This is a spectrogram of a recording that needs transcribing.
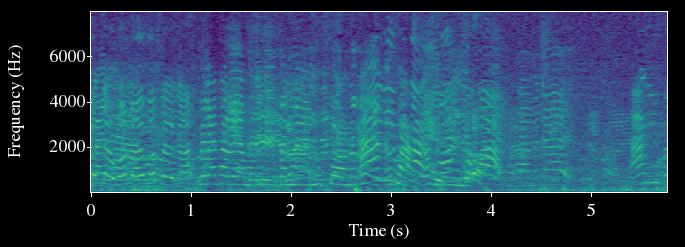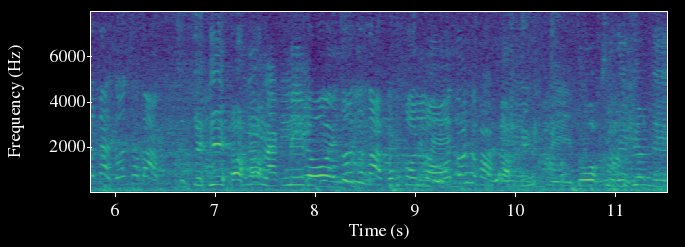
ำรายแต่ว่างาร้อนยเปอร์เซ็นต์นะเวลาทำรายงานมันจะมีบรรณานุกรมแล้วก็อ้างเออิกงสามารจากอ้างต้อินงฉบับอ้างอิงมาจากต้นฉบับก็ต้องรักแม่โดด้วยต้นฉบับเป็นคนร้อต้นฉบับเองตัวคือเครื่องนี้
